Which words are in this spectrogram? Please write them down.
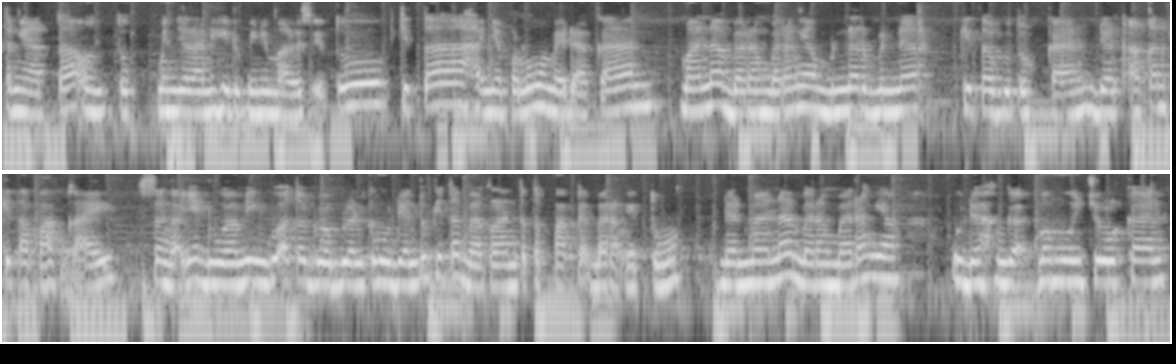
ternyata untuk menjalani hidup minimalis itu kita hanya perlu membedakan mana barang-barang yang benar-benar kita butuhkan dan akan kita pakai. Seenggaknya dua minggu atau dua bulan kemudian tuh kita bakalan tetap pakai barang itu. Dan mana barang-barang yang udah nggak memunculkan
